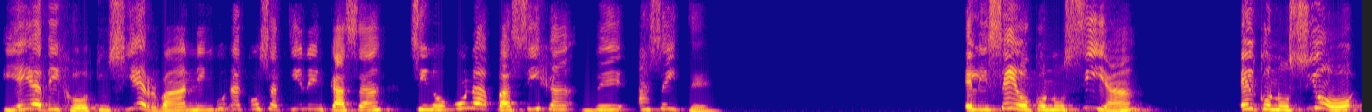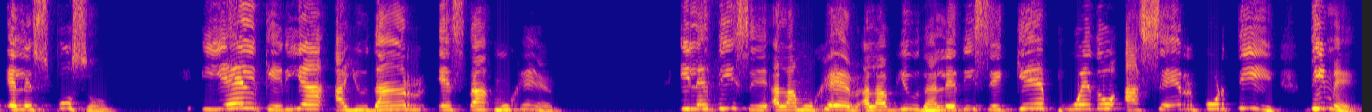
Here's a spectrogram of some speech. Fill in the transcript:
Y ella dijo, tu sierva ninguna cosa tiene en casa, sino una vasija de aceite. Eliseo conocía, él conoció el esposo y él quería ayudar a esta mujer. Y le dice a la mujer, a la viuda, le dice, ¿qué puedo hacer por ti? Dime,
